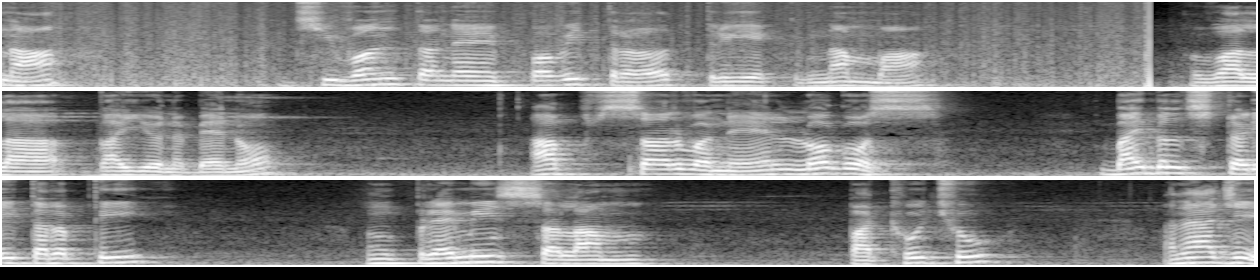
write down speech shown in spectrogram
ના, જીવંત અને પવિત્ર ત્રિએક નામમાં વાલા ભાઈઓ અને બહેનો, આપ સર્વને લોગોસ, બાઇબલ સ્ટડી તરફથી હું પ્રેમી સલામ પાઠવું છું. અને આજે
